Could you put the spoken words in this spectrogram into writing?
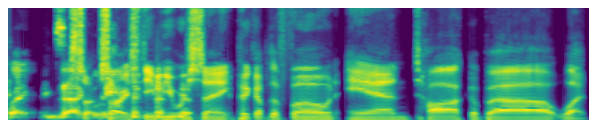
right. Exactly. So, sorry, Steve, you were saying pick up the phone and talk about what?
